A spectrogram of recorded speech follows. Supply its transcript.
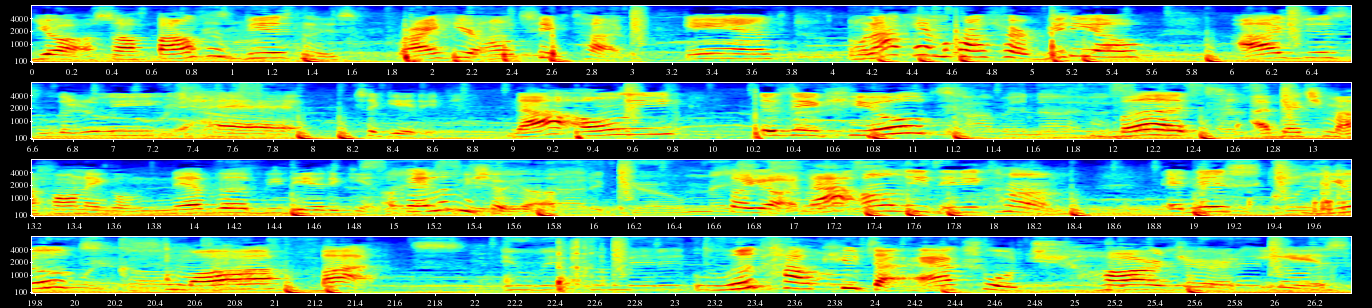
Y'all, so I found his business right here on TikTok. And when I came across her video, I just literally had to get it. Not only is it cute, but I bet you my phone ain't gonna never be dead again. Okay, let me show y'all. So y'all, not only did it come in this cute small look how cute the actual charger is.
